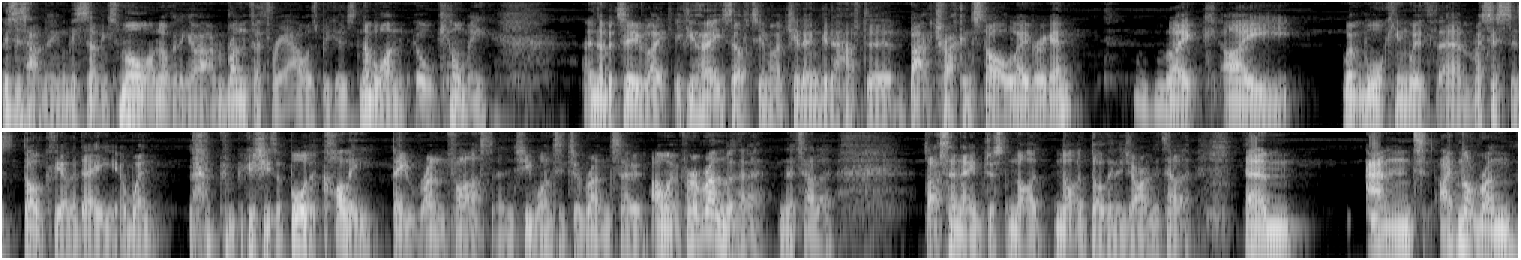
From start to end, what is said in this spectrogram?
this is happening. This is something small. I'm not going to go out and run for three hours because number one it will kill me. And number two, like if you hurt yourself too much, you're then going to have to backtrack and start all over again. Mhm. Like I went walking with um, my sister's dog the other day and went because she's a border collie. They run fast, and she wanted to run, so I went for a run with her, Nutella. That's her name, just not a not a dog in a jar of Nutella. Um, and I've not run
